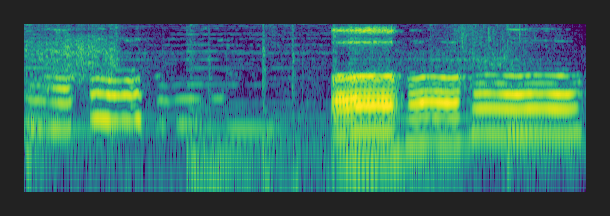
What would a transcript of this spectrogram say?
Ho, ho, ho.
